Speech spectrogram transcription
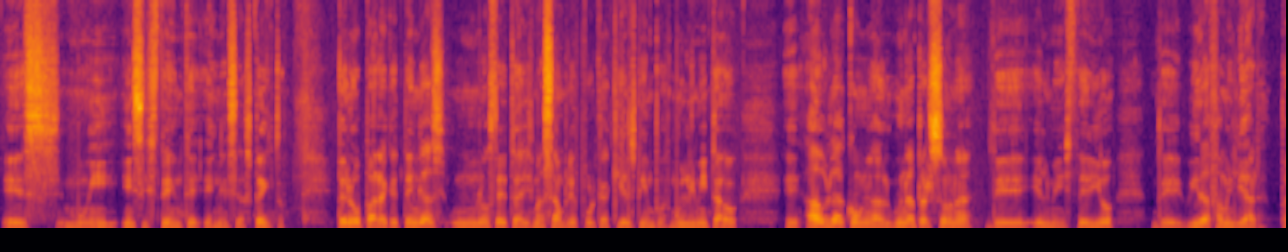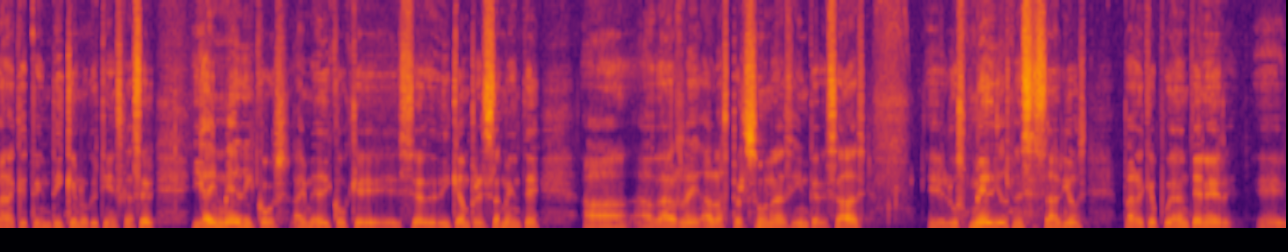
es muy insistente en ese aspecto. Pero para que tengas unos detalles más amplios, porque aquí el tiempo es muy limitado, eh, habla con alguna persona del Ministerio de Vida Familiar para que te indiquen lo que tienes que hacer. Y hay médicos, hay médicos que se dedican precisamente a, darle a las personas interesadas eh, los medios necesarios para que puedan tener eh,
